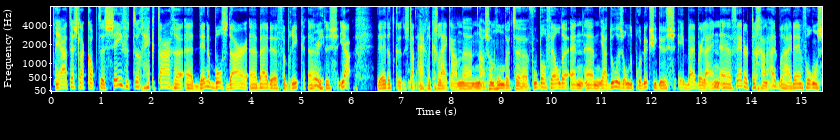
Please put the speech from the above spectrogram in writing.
Ja, Tesla kapte 70 hectare eh dennenbos daar eh, bij de fabriek. Eh, dus ja, de, dat staat eigenlijk gelijk aan eh, nou, zo'n 100 eh, voetbalvelden. En ehm, ja, het doel is om de productie dus bij Berlijn eh, verder te gaan uitbreiden. En volgens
